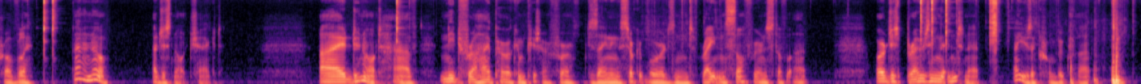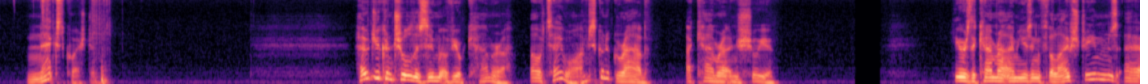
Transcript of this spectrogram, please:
Probably. I don't know. I just not checked. I do not have need for a high power computer for designing circuit boards and writing software and stuff like that. Or just browsing the internet. I use a Chromebook for that. Next question. How do you control the zoom of your camera? Oh, I'll tell you what, I'm just going to grab a camera and show you. Here's the camera I'm using for the live streams. Uh,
